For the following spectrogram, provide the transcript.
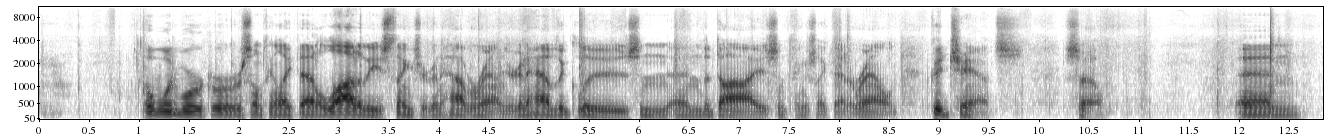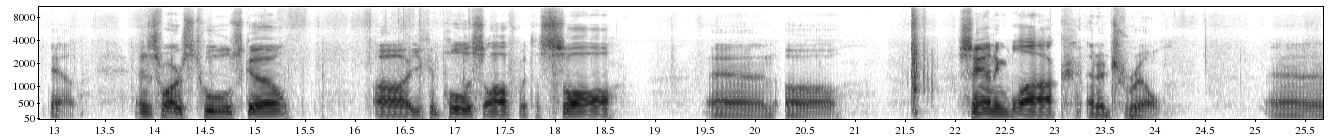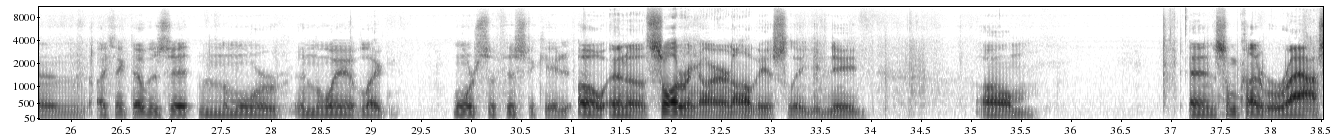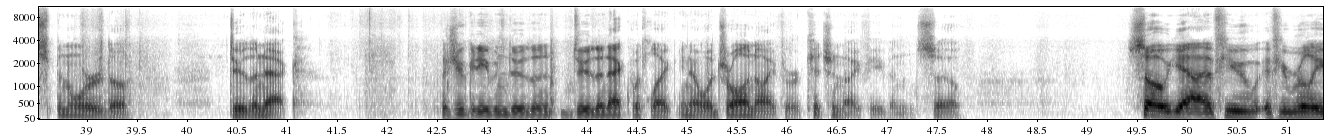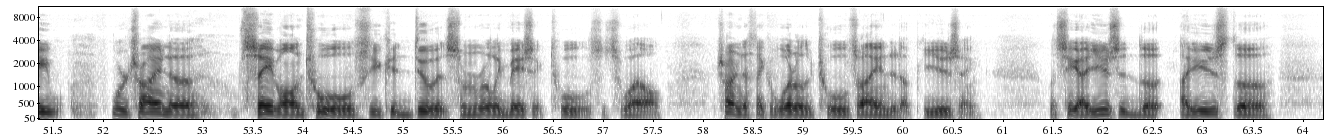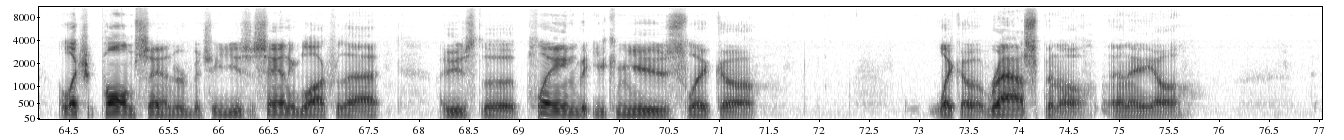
a woodworker or something like that, a lot of these things you're going to have around. You're going to have the glues and, and the dyes and things like that around. Good chance. So, and yeah, as far as tools go, uh, you can pull this off with a saw and a sanding block and a drill. And I think that was it in the more, in the way of like more sophisticated. Oh, and a soldering iron, obviously, you'd need. Um, and some kind of a rasp in order to do the neck. But you could even do the do the neck with like, you know, a draw knife or a kitchen knife even. So So yeah, if you if you really were trying to save on tools, you could do it some really basic tools as well. I'm trying to think of what other tools I ended up using. Let's see, I used the I used the electric palm sander, but you use a sanding block for that. I used the plane, but you can use like uh, like a rasp and a and a uh,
